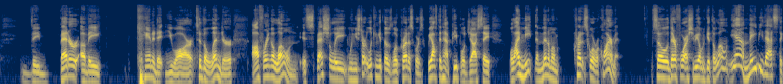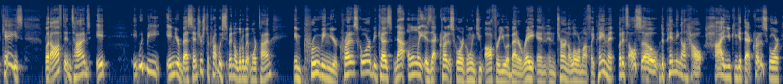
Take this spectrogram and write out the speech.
the better of a candidate you are to the lender offering a loan, especially when you start looking at those low credit scores. We often have people, Josh, say, Well, I meet the minimum credit score requirement. So therefore I should be able to get the loan. Yeah, maybe that's the case. But oftentimes it it would be in your best interest to probably spend a little bit more time improving your credit score because not only is that credit score going to offer you a better rate and in turn a lower monthly payment, but it's also depending on how high you can get that credit score,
